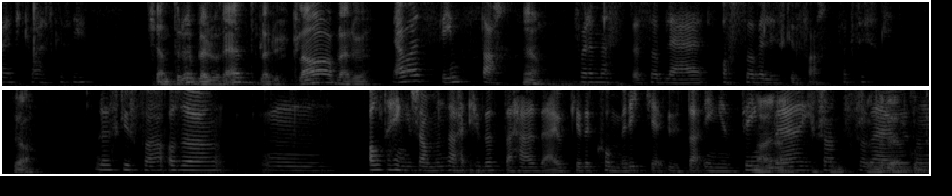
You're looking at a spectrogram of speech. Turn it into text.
vet ikke hva jeg skal si. Kjente du? Ble du redd? Ble du glad? Ble du Jeg var sint, da. Ja. For det meste så ble jeg også veldig skuffa, faktisk. Ja. Ble skuffa. Og så mm, Alt henger sammen da, i dette her. Det er jo ikke Det kommer ikke ut av ingenting, Nei, nei, det. ikke sant? Så det er jo en sånn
